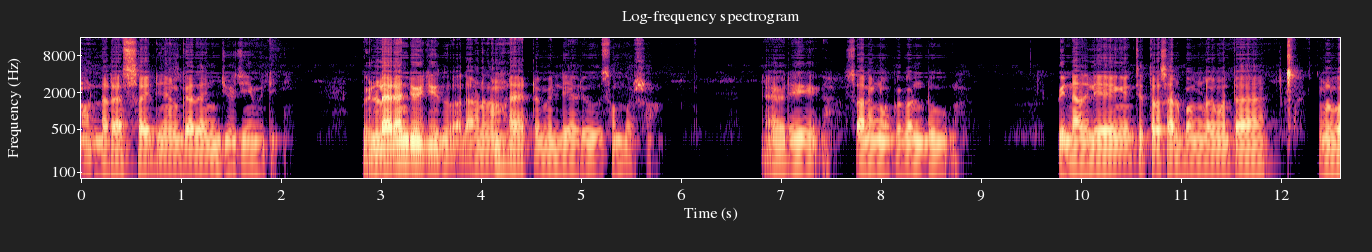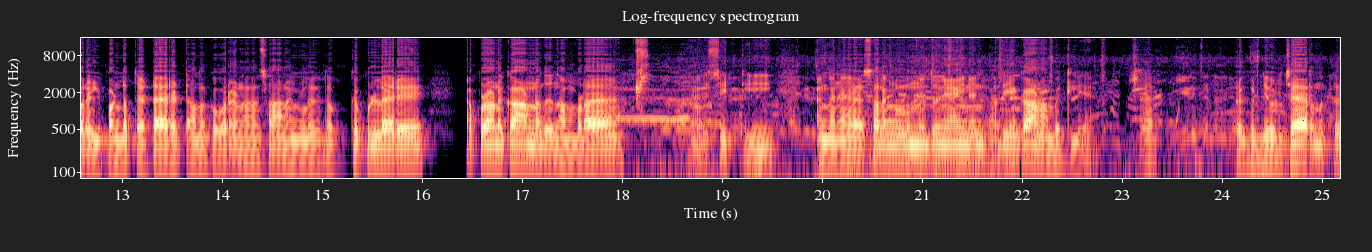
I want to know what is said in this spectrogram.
നല്ല രസമായിട്ട് ഞങ്ങൾക്ക് അത് എൻജോയ് ചെയ്യാൻ പറ്റി. പിള്ളേരെ എൻജോയ് ചെയ്തു. അതാണ് നമ്മുടെ ഏറ്റവും വലിയ ഒരു സന്തോഷം. അവർ സ്ഥലങ്ങളൊക്കെ കണ്ടു. പിന്നെ അതിൽ ചിത്രശലഭങ്ങൾ മറ്റേ നമ്മൾ പറയില്ലേ പണ്ടത്തെ ടാരട്ട എന്നൊക്കെ പറയണ സാധനങ്ങൾ ഇതൊക്കെ പിള്ളേർ അപ്പോഴാണ് കാണുന്നത്. നമ്മുടെ സിറ്റി അങ്ങനെ സ്ഥലങ്ങളിലൊന്നും ഇത് ഞാൻ അധികം കാണാൻ പറ്റില്ല. പക്ഷേ പ്രകൃതിയോട് ചേർന്നിട്ട്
